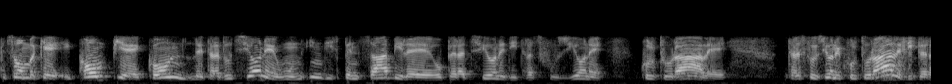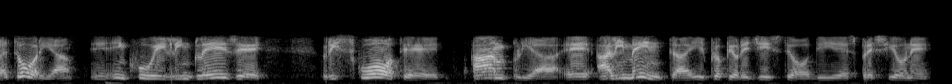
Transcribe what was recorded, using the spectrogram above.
insomma, che compie con le traduzioni un'indispensabile operazione di trasfusione culturale, trasfusione culturale liberatoria, in cui l'inglese riscuote amplia e alimenta il proprio registro di espressione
